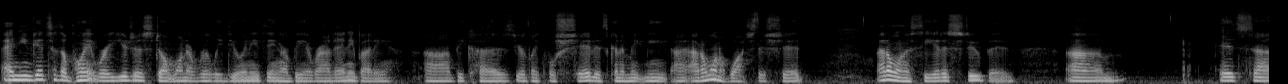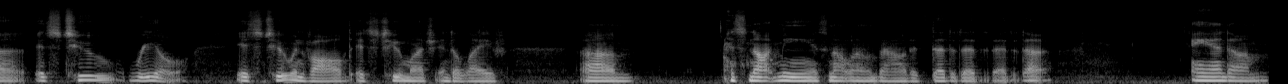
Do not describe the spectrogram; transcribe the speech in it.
And you get to the point where you just don't want to really do anything or be around anybody uh, because you're like, well, shit, it's going to make me, I, I don't want to watch this shit. I don't want to see it. It's stupid. Um, it's, uh, it's too real. It's too involved. It's too much into life. Um, it's not me. It's not what I'm about. It's da da da da da da. And um,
